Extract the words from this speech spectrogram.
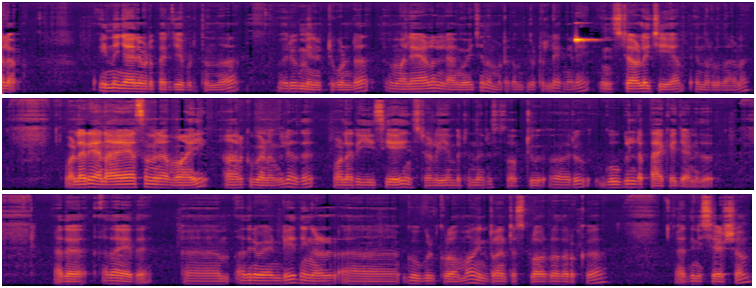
ഹലോ. ഇന്ന് ഞാനിവിടെ പരിചയപ്പെടുത്തുന്നത് ഒരു മിനിറ്റ് കൊണ്ട് മലയാളം ലാംഗ്വേജ് നമ്മുടെ കമ്പ്യൂട്ടറിൽ എങ്ങനെ ഇൻസ്റ്റാൾ ചെയ്യാം എന്നുള്ളതാണ്. വളരെ അനായാസമായി ആർക്ക് വേണമെങ്കിലും അത് വളരെ ഈസിയായി ഇൻസ്റ്റാൾ ചെയ്യാൻ പറ്റുന്ന ഒരു സോഫ്റ്റ്വെയർ ഒരു ഗൂഗിളിന്റെ പാക്കേജാണിത്. അത് അതായത് അതിനുവേണ്ടി നിങ്ങൾ ഗൂഗിൾ ക്രോമോ ഇന്റർനെറ്റ് എക്സ്പ്ലോറർ തുറക്കുക. അതിനുശേഷം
